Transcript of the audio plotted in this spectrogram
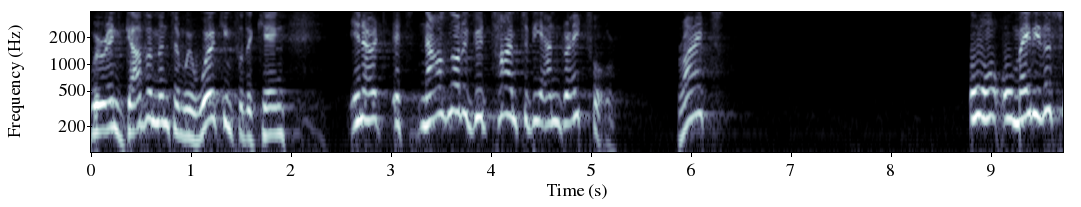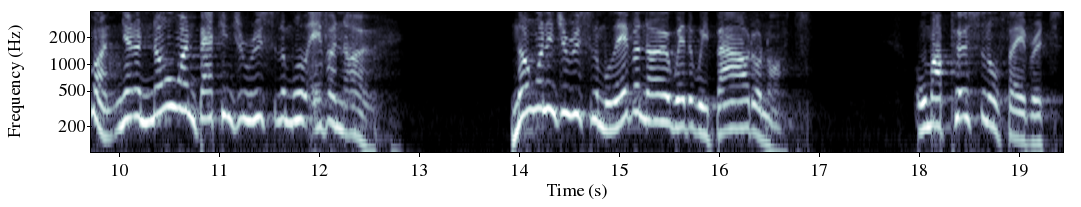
We're in government and we're working for the king. You know, it, it's, now's not a good time to be ungrateful, right? Or, or maybe this one, you know, no one back in Jerusalem will ever know. No one in Jerusalem will ever know whether we bowed or not. Or my personal favorite,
